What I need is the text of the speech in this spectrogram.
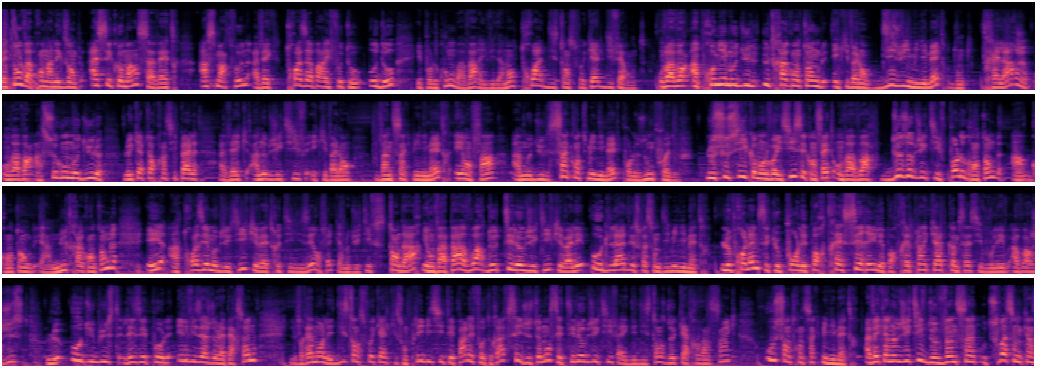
Maintenant, on va prendre un exemple assez commun, ça va être un smartphone avec trois appareils photo au dos, et pour le coup, on va avoir évidemment trois distances focales différentes. On va avoir un premier module ultra grand angle équivalent 18 mm, donc très large. On va avoir un second module, le capteur principal, avec un objectif équivalent 25 mm, et enfin un module 50 mm pour le zoom x2. Le souci, comme on le voit ici, c'est qu'en fait, on va avoir deux objectifs pour le grand angle, un grand angle et un ultra grand angle, et un troisième objectif qui va être utilisé, en fait, qui est un objectif standard, et on va pas avoir de téléobjectif qui va aller au-delà des 70 mm. Le problème, c'est que pour les portraits serrés, les portraits plein 4, comme ça, si vous voulez avoir juste le haut du buste, les épaules et le visage de la personne, vraiment, les distances focales qui sont plébiscitées par les photographes, c'est justement ces téléobjectifs avec des distances de 85 ou 135 mm. Avec un objectif de 25 ou de 75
